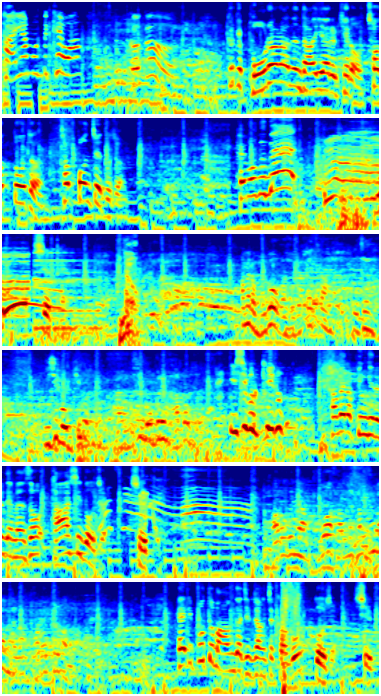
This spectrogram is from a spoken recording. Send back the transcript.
다이아몬드 캐와 고고 그렇게 보라라는 다이아를 캐러 첫 도전, 첫 번째 도전. 해보는데! 실패. 카메라 무거워가지고 뺐다. 이제 25kg 25g 가볍고 25kg. 카메라 핑계를 대면서 다시 도전. 실패. 바로 그냥 9와 3는 상승감 되고 바로 들어간다 해리포터 마음가짐 장착하고 도전. 실패.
